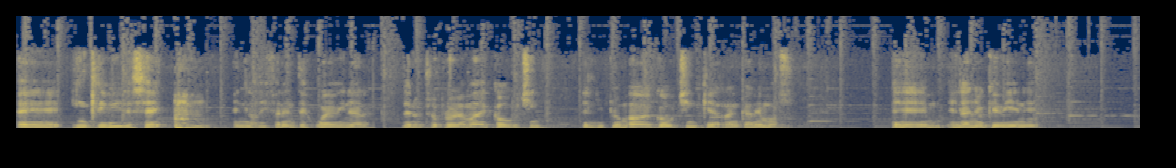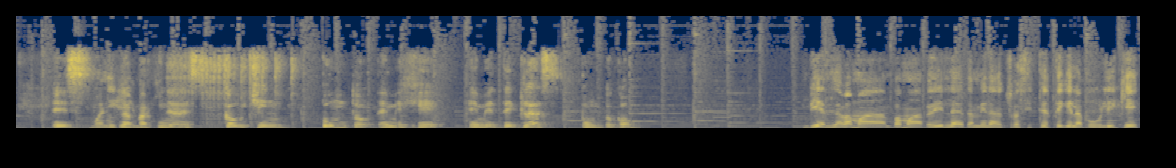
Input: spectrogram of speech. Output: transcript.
eh, inscribirse en los diferentes webinars de nuestro programa de coaching, del diplomado de coaching que arrancaremos el año que viene. Es la página es coaching.mgmtclass.com. Bien, la vamos a, vamos a pedirle también a nuestro asistente que la publique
